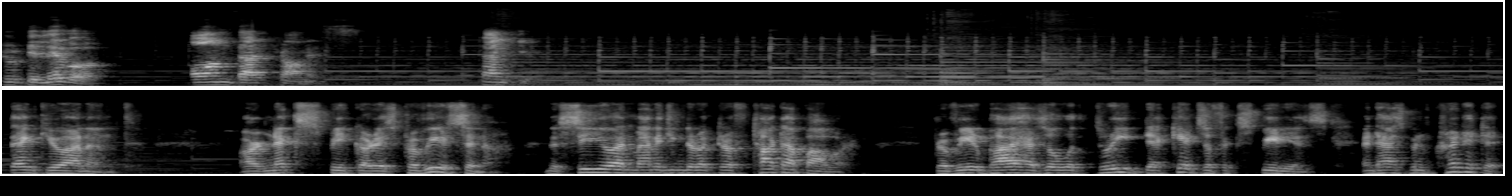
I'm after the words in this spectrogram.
to deliver on that promise. Thank you. Thank you, Anand. Our next speaker is Praveer Sinha, the CEO and Managing Director of Tata Power. Praveer Bhai has over three decades of experience and has been credited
